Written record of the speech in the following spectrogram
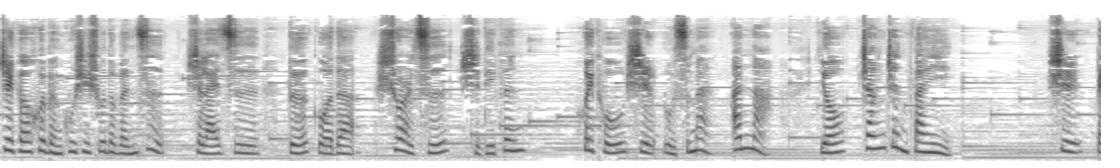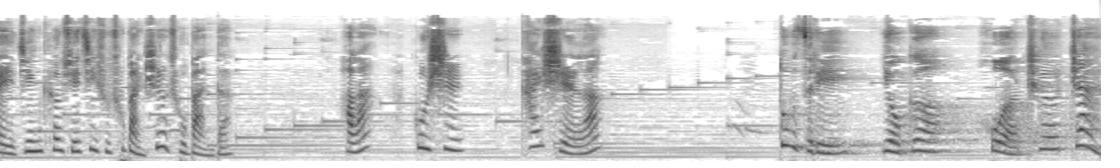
这个绘本故事书的文字是来自德国的舒尔茨·史蒂芬，绘图是鲁斯曼·安娜，由张震翻译，是北京科学技术出版社出版的。好啦，故事开始了。肚子里有个火车站。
